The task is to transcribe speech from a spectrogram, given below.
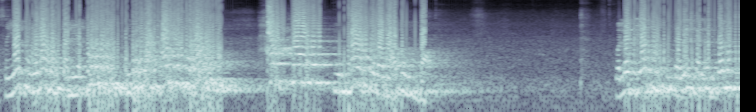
وصيته لهم أن يكونوا المسلمين حيث حتى يقاتل بعضهم بعضا. والذي يدرس تاريخ الأندلس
